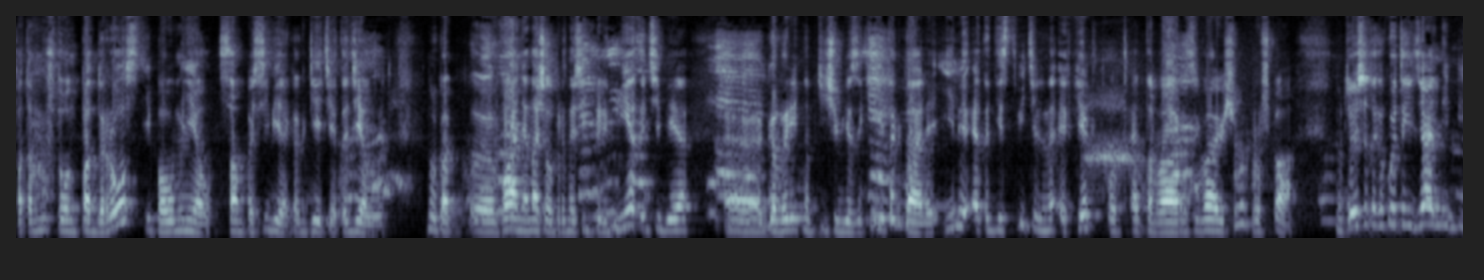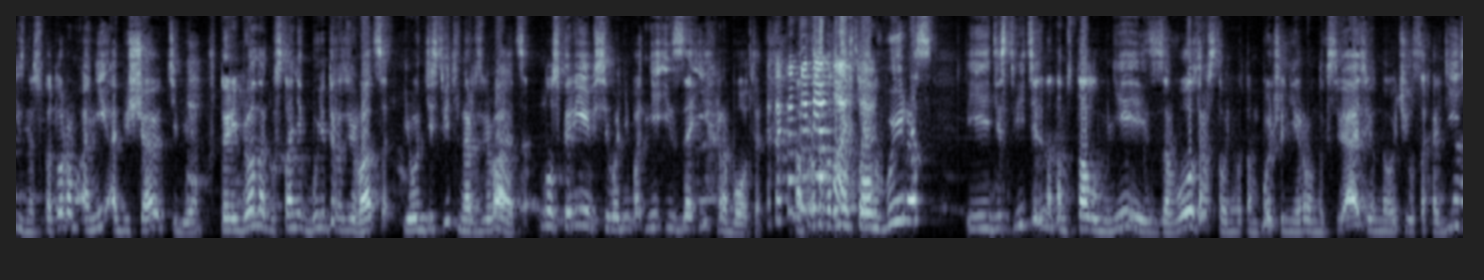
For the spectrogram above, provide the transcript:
потому что он подрос и поумнел сам по себе, как дети это делают. Ну, как э, Ваня начал приносить предметы тебе, э, говорить на птичьем языке и так далее. Или это действительно эффект от этого развивающего кружка. Ну, то есть это какой-то идеальный бизнес, в котором они обещают тебе, что ребенок станет, будет развиваться, и он действительно развивается. Но, скорее всего, не, не из-за их работы, а просто потому, что он вырос и действительно там стал умнее из-за возраста, у него там больше нейронных связей, он научился ходить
